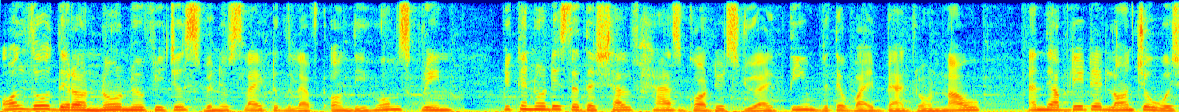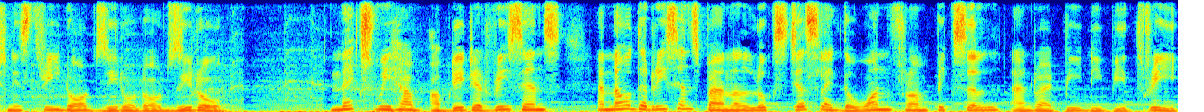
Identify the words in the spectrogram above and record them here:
Although there are no new features when you slide to the left on the home screen, you can notice that the shelf has got its UI themed with a white background now and the updated launcher version is 3.0.0. Next we have updated recents and now the recents panel looks just like the one from Pixel Android P DP3.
